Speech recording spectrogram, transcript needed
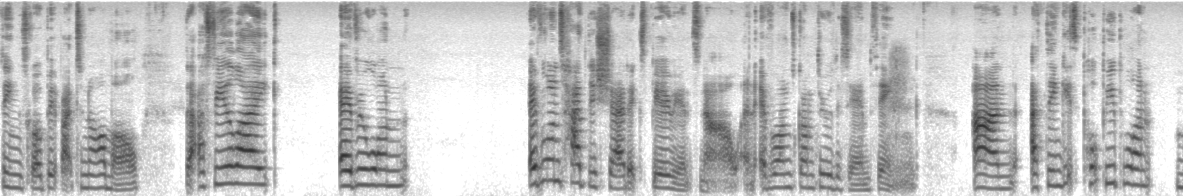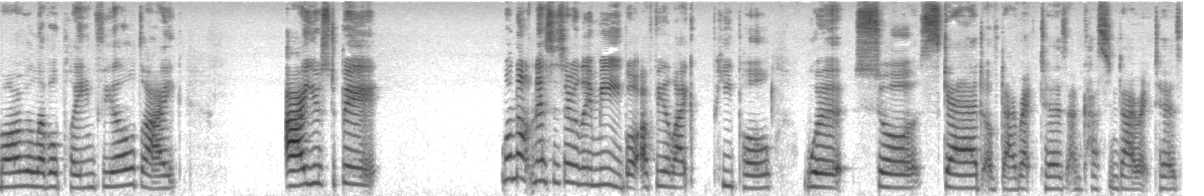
things go a bit back to normal. That I feel like everyone, everyone's had this shared experience now, and everyone's gone through the same thing, and I think it's put people on more of a level playing field. Like, I used to be well, not necessarily me, but I feel like people were so scared of directors and casting directors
